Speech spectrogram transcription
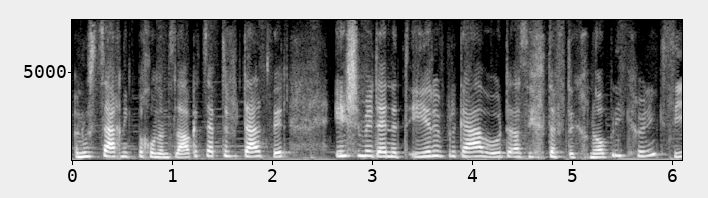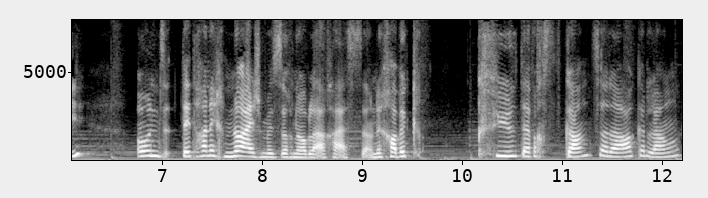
eine Auszeichnung bekommt und das Lagerzepter verteilt wird, ist mir dann die Ehre übergeben worden, also ich darf der Knoblauchkönig sein. Und dort habe ich noch einmal Knoblauch essen. Und ich habe gefühlt einfach das ganze Lager lang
